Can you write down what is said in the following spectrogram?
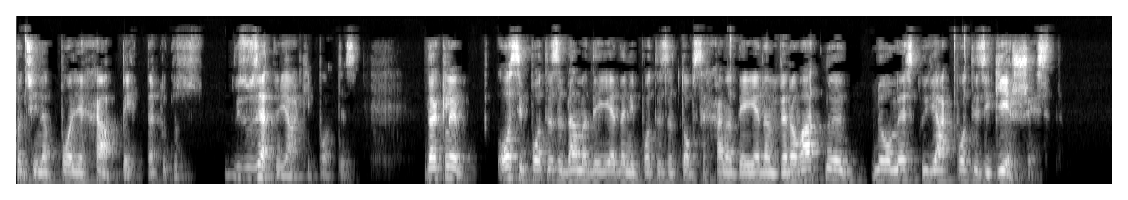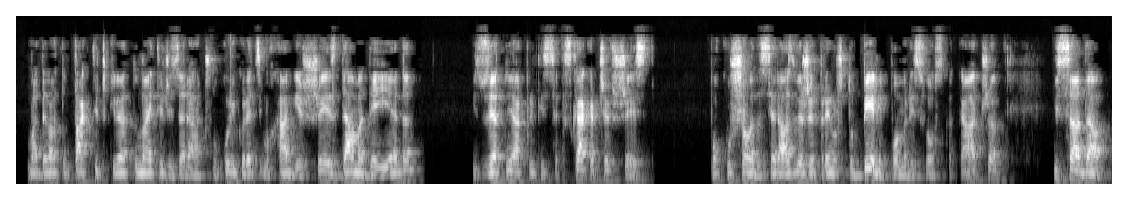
dođe na polje H5. Dakle, to su izuzetno jaki potez. Dakle, osim poteza dama D1 i poteza top sa H na D1, verovatno je na ovom mestu jak potez i G6 mada vratno taktički vratno najteži za račun. Ukoliko recimo HG6, dama D1, izuzetno jak pritisak, skakač F6, pokušava da se razveže prema što beli pomeri svog skakača i sada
